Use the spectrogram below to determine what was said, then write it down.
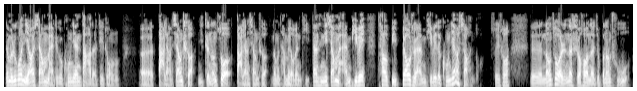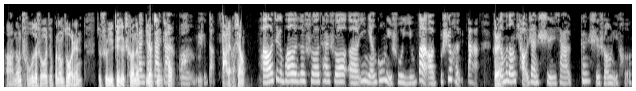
那么如果你要想买这个空间大的这种呃大两厢车，你只能坐大两厢车，那么它没有问题。但是你想买 MPV，它要比标准 MPV 的空间要小很多。所以说，呃，能坐人的时候呢，就不能储物啊；能储物的时候就不能坐人，就属于这个车呢尴比较。紧凑啊。嗯，是的。大两厢，好，这个朋友就说，他说，呃，一年公里数一万啊，不是很大，对能不能挑战试一下干式双离合？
